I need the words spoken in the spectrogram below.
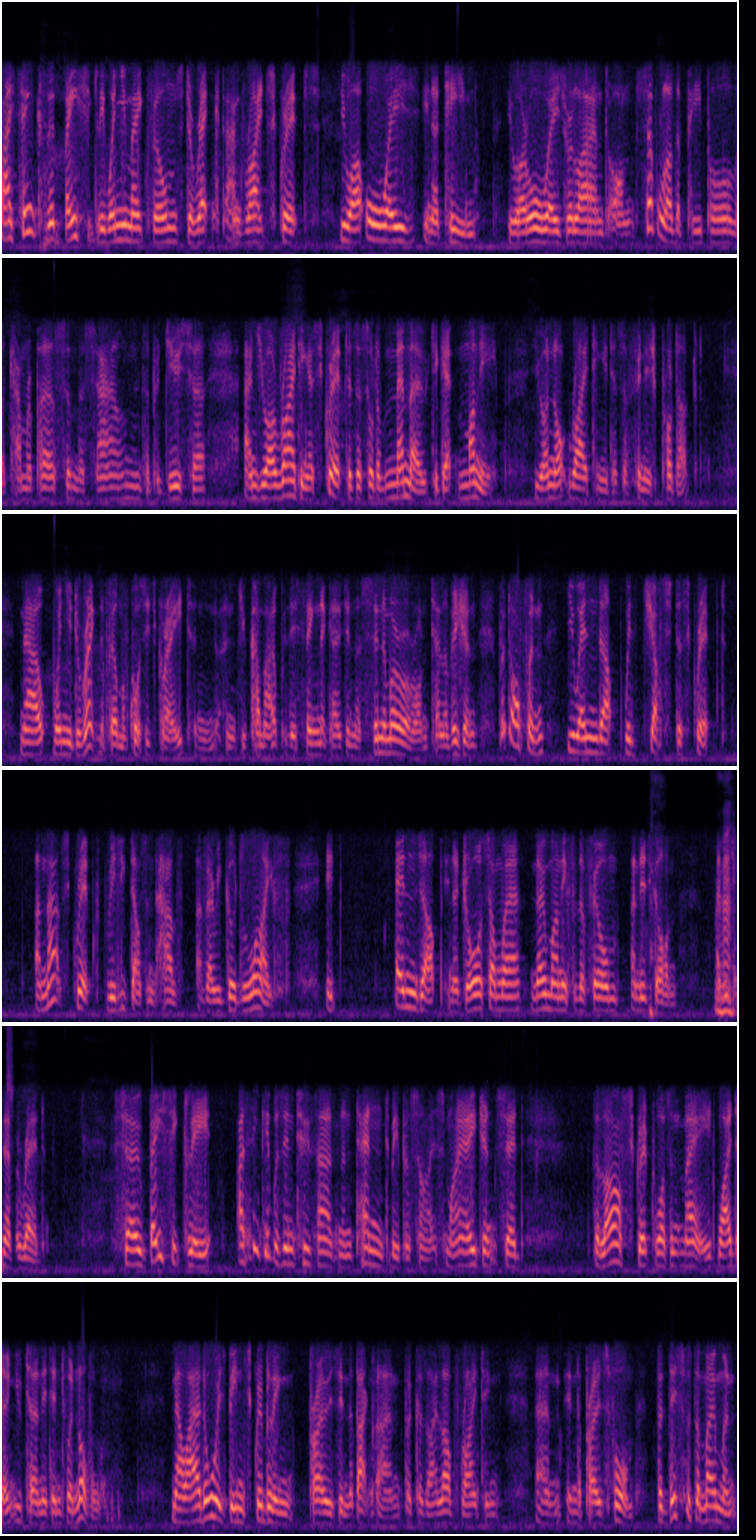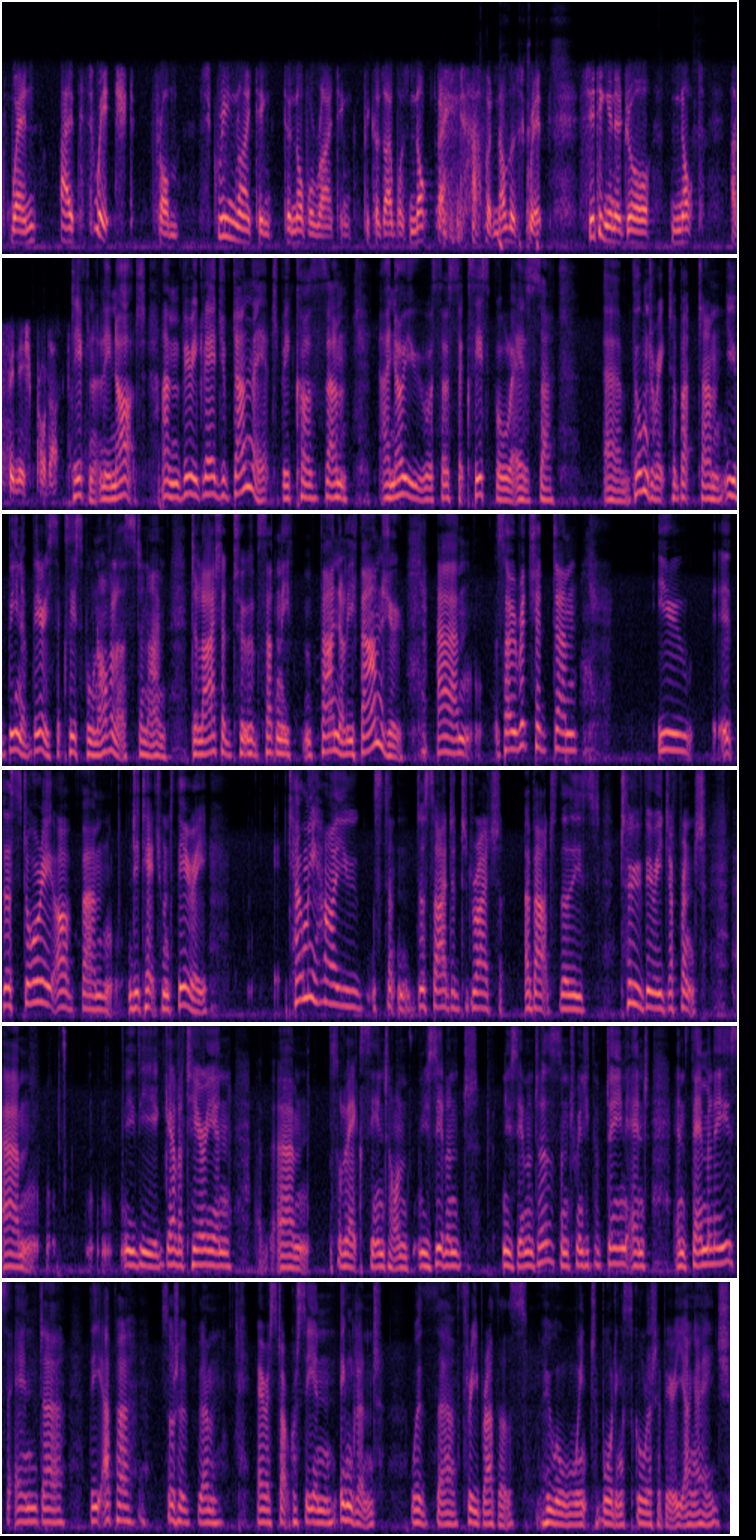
I think that basically, when you make films, direct and write scripts, you are always in a team. You are always reliant on several other people the camera person, the sound, the producer, and you are writing a script as a sort of memo to get money. You are not writing it as a finished product. Now, when you direct the film, of course, it's great, and, and you come out with this thing that goes in the cinema or on television, but often you end up with just a script. And that script really doesn't have a very good life. Ends up in a drawer somewhere, no money for the film, and it's gone, and right. it's never read. So basically, I think it was in 2010 to be precise, my agent said, The last script wasn't made, why don't you turn it into a novel? Now, I had always been scribbling prose in the background because I love writing um, in the prose form. But this was the moment when I switched from screenwriting to novel writing because I was not going to have another script sitting in a drawer, not a finished product. Definitely not. I'm very glad you've done that because um, I know you were so successful as. Uh, um, film director, but um, you've been a very successful novelist, and I'm delighted to have suddenly finally found you. Um, so, Richard, um, you the story of um, detachment theory Tell me how you st- decided to write about these two very different, um, the egalitarian um, sort of accent on New Zealand New Zealanders in 2015 and and families and uh, the upper sort of um, aristocracy in England with uh, three brothers who all went to boarding school at a very young age.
